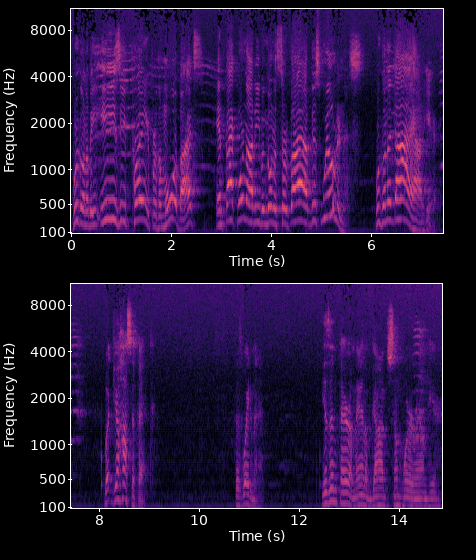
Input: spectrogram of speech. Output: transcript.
We're going to be easy prey for the Moabites. In fact, we're not even going to survive this wilderness. We're going to die out here. But Jehoshaphat says, Wait a minute. Isn't there a man of God somewhere around here?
